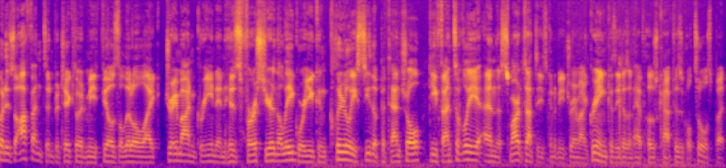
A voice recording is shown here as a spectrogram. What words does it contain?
But his offense in particular to me feels a little like Draymond Green in his first year in the league, where you can clearly see the potential defensively and the smart. Not that he's going to be Draymond Green because he doesn't have those kind of physical tools, but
